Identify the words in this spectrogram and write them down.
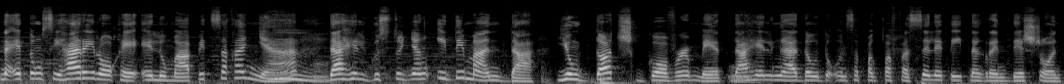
na itong si Harry Roque e lumapit sa kanya dahil gusto niyang idemanda yung Dutch government dahil nga daw doon sa pagpa-facilitate ng rendition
